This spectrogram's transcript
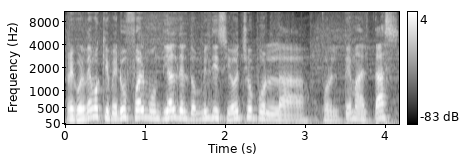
Recordemos que Perú fue al Mundial del 2018 por, la, por el tema del TAS.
